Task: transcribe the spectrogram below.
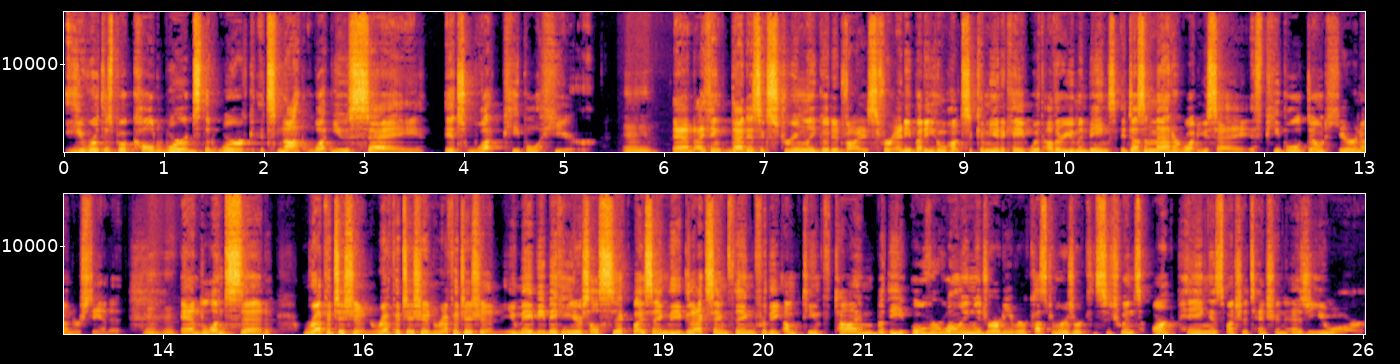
he wrote this book called Words That Work. It's not what you say, it's what people hear. Mm. And I think that is extremely good advice for anybody who wants to communicate with other human beings. It doesn't matter what you say if people don't hear and understand it. Mm-hmm. And Luntz said, repetition, repetition, repetition. You may be making yourself sick by saying the exact same thing for the umpteenth time, but the overwhelming majority of your customers or constituents aren't paying as much attention as you are.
